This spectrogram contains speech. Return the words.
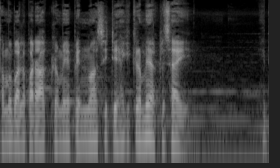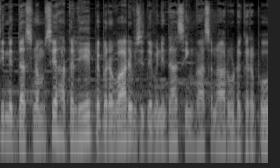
තම බලපරාක්‍රමය පෙන්වා සිටිය හැකි ක්‍රමයක් ලෙසයි. ඉතින් එදස් නම්සේ හතලියේ පෙබරවාරි විසි දෙවනිදා සිංහාසනාරූඩ කරපු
